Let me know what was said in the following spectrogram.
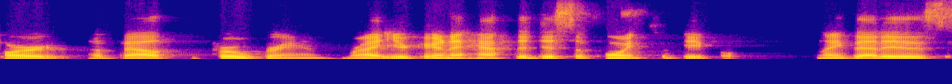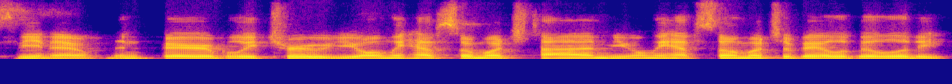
part about the program, right? You're going to have to disappoint the people. Like that is, you know, invariably true. You only have so much time, you only have so much availability,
